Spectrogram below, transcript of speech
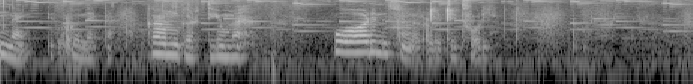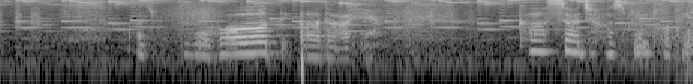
नहीं इसको नहीं पहन काम करती हूँ मैं। बॉडी लोशन लगा लेती थोड़ी। आज बहुत याद है। काश आज हस्बैंड होती।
